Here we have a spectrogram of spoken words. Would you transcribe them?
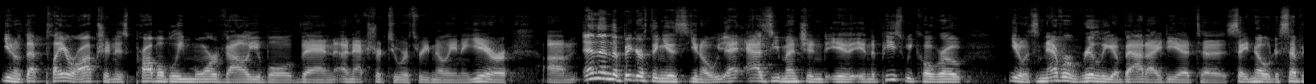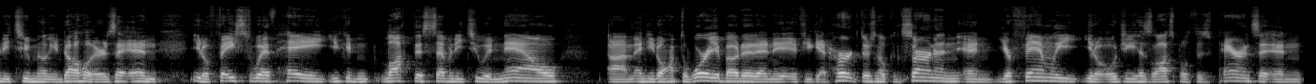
you know that player option is probably more valuable than an extra two or three million a year. Um, and then the bigger thing is you know as you mentioned in, in the piece we co-wrote you know, it's never really a bad idea to say no to $72 million. And, you know, faced with, hey, you can lock this 72 in now. Um, and you don't have to worry about it. And if you get hurt, there's no concern. And and your family, you know, OG has lost both his parents and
